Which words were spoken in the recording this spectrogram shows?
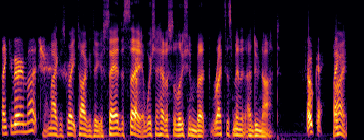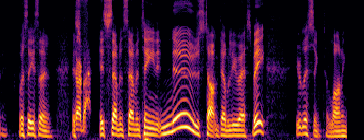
thank you very much. Mike, it's great talking to you. Sad to say, I wish I had a solution, but right this minute, I do not. Okay. All right. We'll see you soon. It's, right, bye. it's 717 News Talk WSB. You're listening to Lawn and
